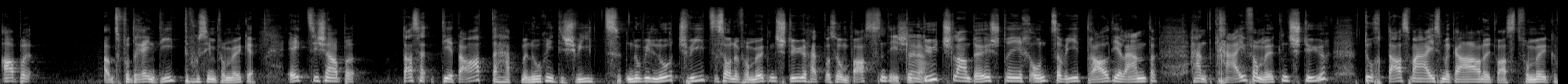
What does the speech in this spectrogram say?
Aber also von der Rendite von seinem Vermögen. Jetzt ist aber das, die Daten hat man nur in der Schweiz. Nur weil nur die Schweiz so eine Vermögenssteuer hat, die so umfassend ist. Genau. In Deutschland, Österreich und so weiter, all die Länder haben keine Vermögenssteuer. Durch das weiß man gar nicht, was die Vermögen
